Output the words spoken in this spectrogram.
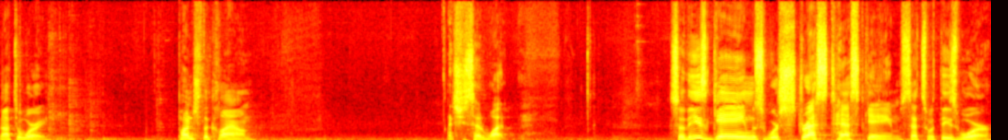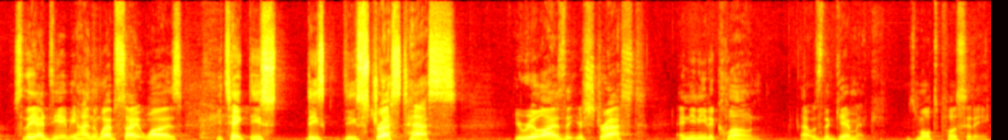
Not to worry. Punch the clown. And she said, What? So these games were stress test games. That's what these were. So the idea behind the website was you take these, these, these stress tests, you realize that you're stressed, and you need a clone. That was the gimmick. It was multiplicity,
